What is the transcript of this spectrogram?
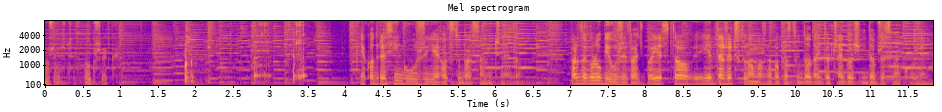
Może jeszcze w poprzek. Jako dressingu użyję octu balsamicznego. Bardzo go lubię używać, bo jest to jedna rzecz, którą można po prostu dodać do czegoś i dobrze smakuje.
